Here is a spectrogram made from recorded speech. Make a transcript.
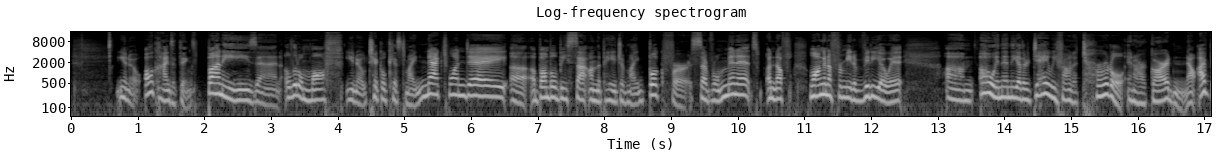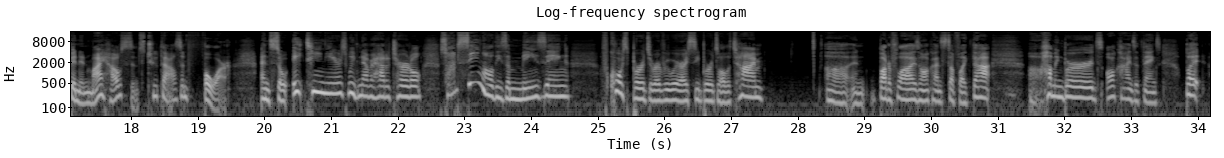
you know, all kinds of things. Bunnies and a little moth, you know, tickle kissed my neck one day. Uh, a bumblebee sat on the page of my book for several minutes, enough, long enough for me to video it. Um, oh, and then the other day we found a turtle in our garden. Now, I've been in my house since 2004. And so 18 years we've never had a turtle. So I'm seeing all these amazing, of course, birds are everywhere. I see birds all the time uh, and butterflies and all kinds of stuff like that, uh, hummingbirds, all kinds of things. But,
